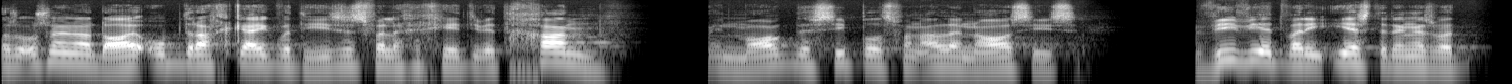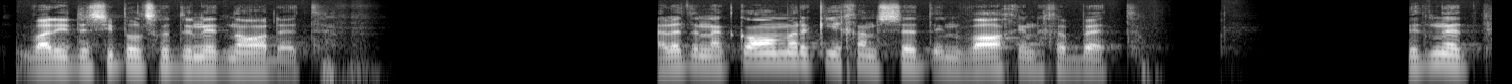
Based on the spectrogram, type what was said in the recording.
as ons nou na daai opdrag kyk wat Jesus vir hulle gegee het, jy weet, gaan en maak disippels van alle nasies. Wie weet wat die eerste ding is wat wat die disippels gedoen het na dit? Hulle het in 'n kamertjie gaan sit en wag en gebid. Weet net,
